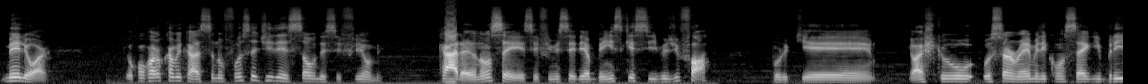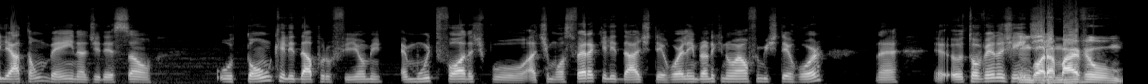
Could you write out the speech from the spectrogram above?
melhor. Eu concordo com o Kamikaze, se não fosse a direção desse filme, cara, eu não sei, esse filme seria bem esquecível de fato. Porque eu acho que o, o Sam Raimi ele consegue brilhar tão bem na direção o tom que ele dá pro filme é muito foda, tipo, a atmosfera que ele dá de terror, lembrando que não é um filme de terror, né? Eu tô vendo gente. Embora a Marvel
